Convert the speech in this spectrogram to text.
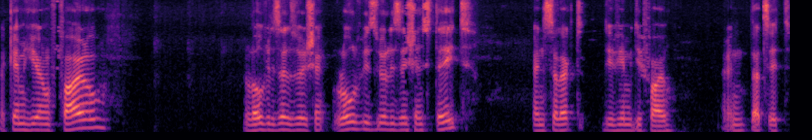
I came here on File, low visualization, low visualization state, and select the VMD file, and that's it.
